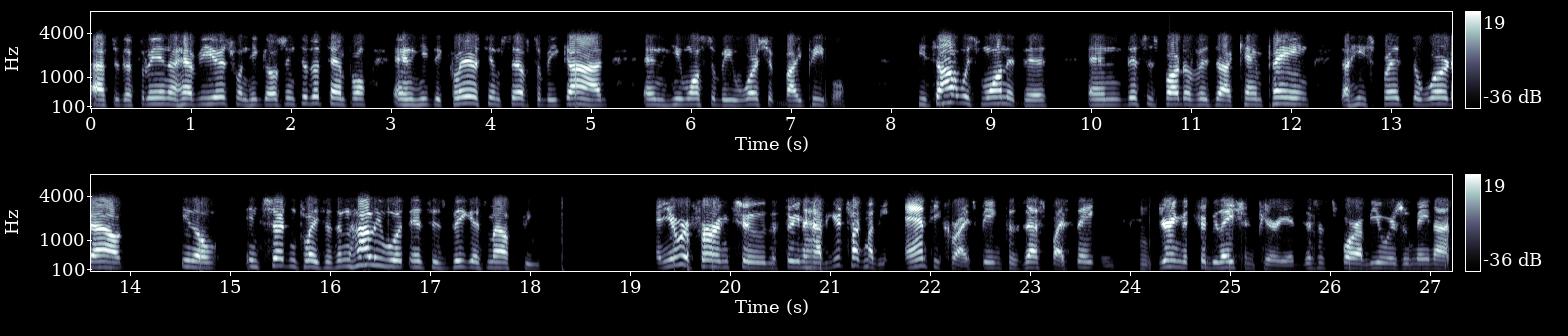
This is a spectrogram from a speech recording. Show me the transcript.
after the three and a half years when he goes into the temple and he declares himself to be God, and he wants to be worshipped by people. He's always wanted this, and this is part of his uh, campaign that he spreads the word out, you know, in certain places. And Hollywood is his biggest mouthpiece. And you're referring to the three and a half. You're talking about the Antichrist being possessed by Satan during the tribulation period. This is for our viewers who may not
